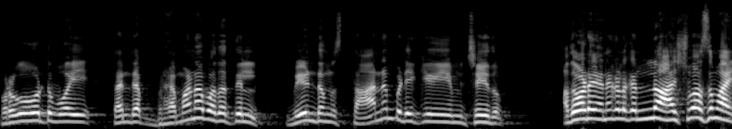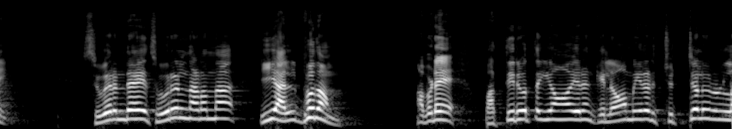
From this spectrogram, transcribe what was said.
പുറകോട്ട് പോയി തന്റെ ഭ്രമണപഥത്തിൽ വീണ്ടും സ്ഥാനം പിടിക്കുകയും ചെയ്തു. അതോടെ ജനങ്ങൾക്കെല്ലാം ആശ്വാസമായി. സൂര്യന്റെ സൂര്യൻ നടന്ന ഈ അത്ഭുതം അവിടെ പത്തിരുപത്തയ്യായിരം കിലോമീറ്റർ ചുറ്റളിലുള്ള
